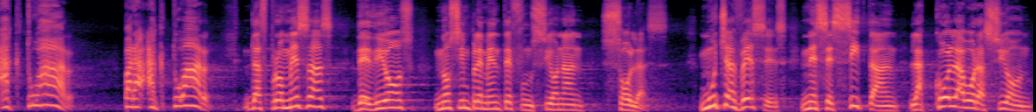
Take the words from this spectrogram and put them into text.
actuar, para actuar. Las promesas de Dios no simplemente funcionan solas. Muchas veces necesitan la colaboración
